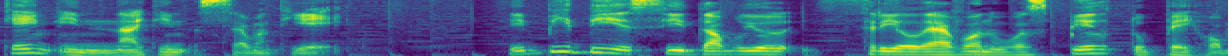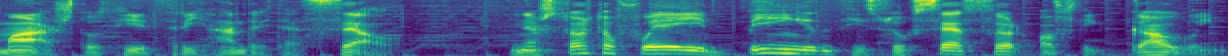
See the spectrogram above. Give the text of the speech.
came in 1978. The BBCW 311 was built to pay homage to the 300 SL, in a sort of way being the successor of the Gullwing.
